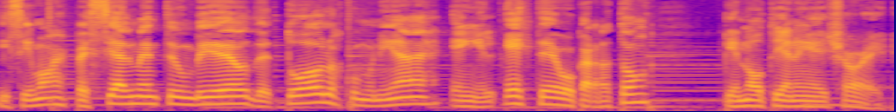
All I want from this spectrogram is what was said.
hicimos especialmente un video de todas las comunidades en el este de Boca Ratón que no tienen HOA.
